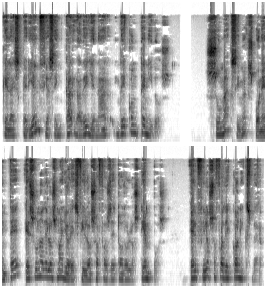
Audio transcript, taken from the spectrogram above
que la experiencia se encarga de llenar de contenidos. Su máximo exponente es uno de los mayores filósofos de todos los tiempos, el filósofo de Königsberg,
